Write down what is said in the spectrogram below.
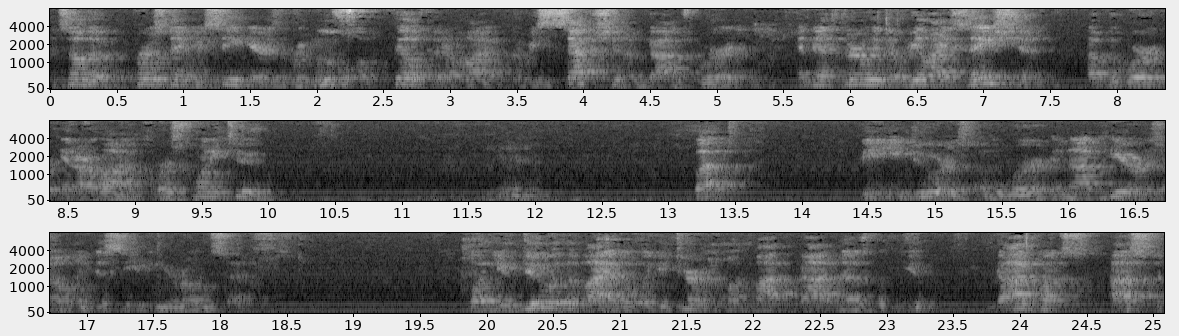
And so the first thing we see here is the removal of filth in our life, the reception of God's word, and then thirdly, the realization of the word in our lives. Verse 22. But be ye doers of the word and not hearers only, deceiving your own selves. What you do with the Bible will determine what God does with you. God wants us to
